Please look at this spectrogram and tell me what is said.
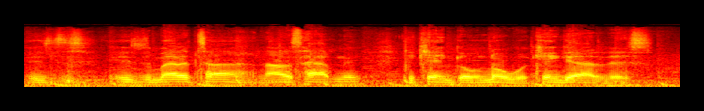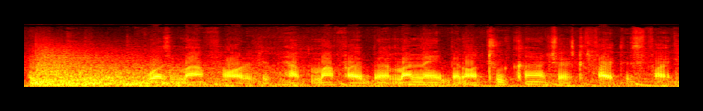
it's just, it's a matter of time. Now it's happening. You can't go nowhere. Can't get out of this. It wasn't my fault. It didn't happen. My fight, been, my name been on two contracts to fight this fight.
